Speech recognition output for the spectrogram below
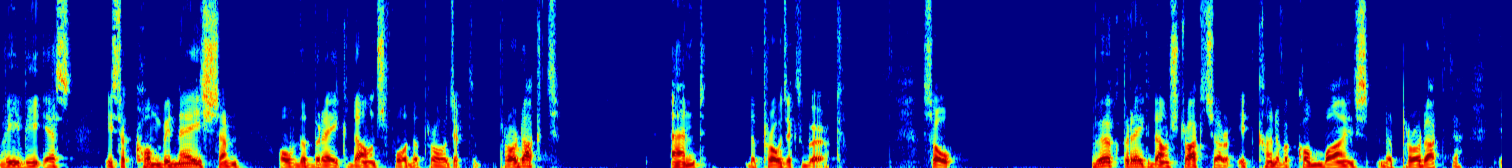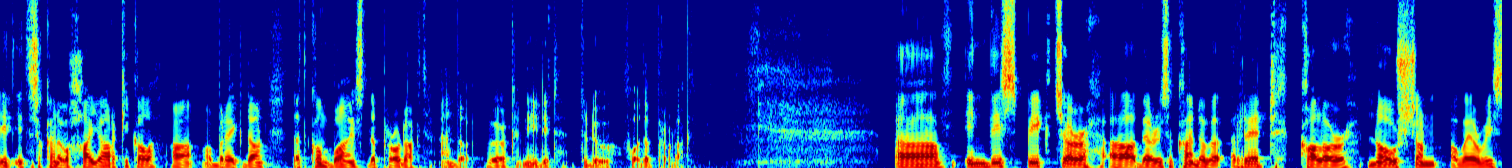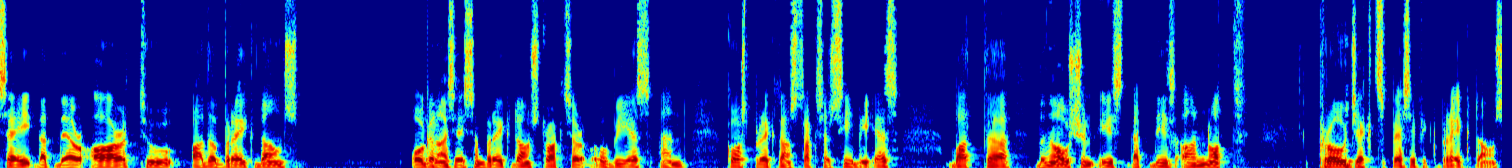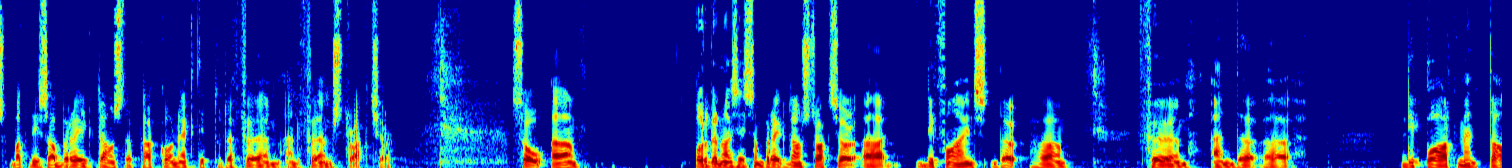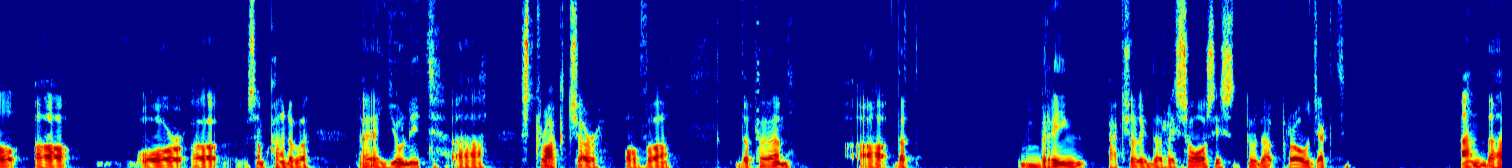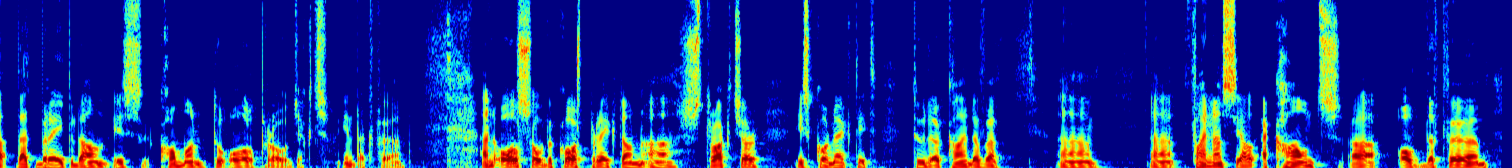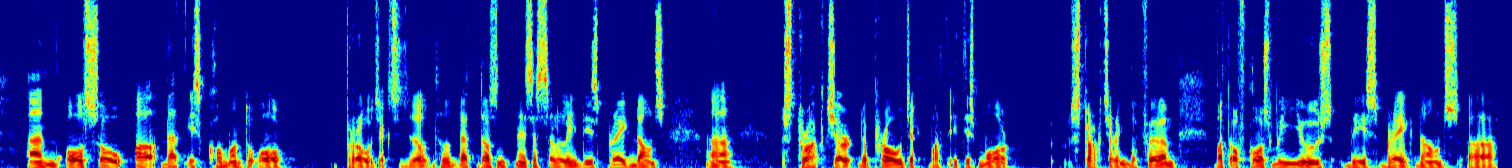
VBS, is a combination of the breakdowns for the project product and the project work. So work breakdown structure, it kind of combines the product. It, it's a kind of a hierarchical uh, breakdown that combines the product and the work needed to do for the product. Uh, in this picture, uh, there is a kind of a red color notion where we say that there are two other breakdowns, organization breakdown structure, OBS, and cost breakdown structure, CBS. But uh, the notion is that these are not project-specific breakdowns, but these are breakdowns that are connected to the firm and firm structure. So um, organization breakdown structure uh, defines the uh, firm and the uh, departmental uh, or some kind of a, unit structure of the firm that bring actually the resources to the project and uh, that breakdown is common to all projects in that firm. And also the cost breakdown uh, structure is connected to the kind of a um, uh, financial accounts uh, of the firm and also uh, that is common to all projects. So, so that doesn't necessarily, these breakdowns uh, structure the project, but it is more structuring the firm. But of course, we use these breakdowns uh,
